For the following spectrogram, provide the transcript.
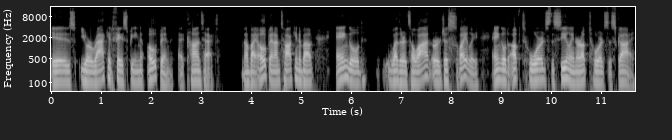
is your racket face being open at contact. Now, by open, I'm talking about angled, whether it's a lot or just slightly, angled up towards the ceiling or up towards the sky.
